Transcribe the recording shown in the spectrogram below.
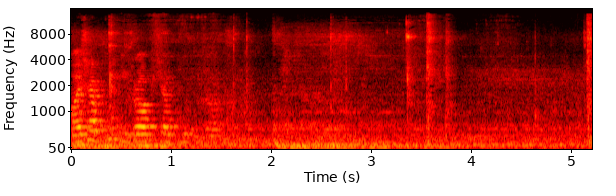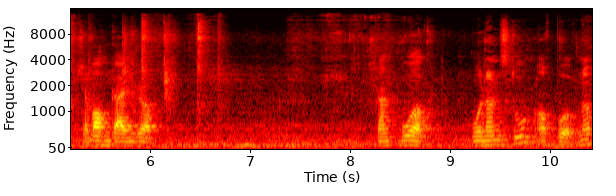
Oh, ich hab guten Drop, ich hab guten Drop. Ich habe auch einen geilen Job. Stand Burg. Wo landest du? Auf Burg, ne?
